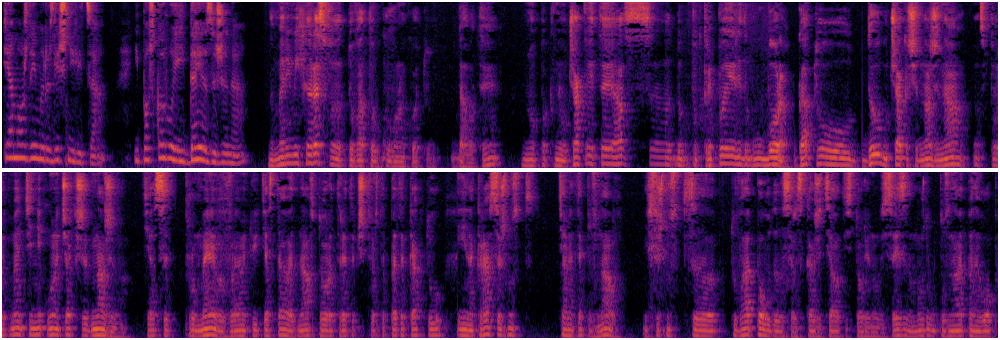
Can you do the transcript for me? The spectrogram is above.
тя може да има различни лица, и по-скоро е идея за жена. На мен ми харесва това тълкуване, което давате, но пък не очаквайте аз да го подкрепа или да го обора. Когато дълго чакаш една жена, според мен ти никога не чакаш една жена. Тя се променя във времето и тя става една, втора, трета, четвърта, пета, както и накрая всъщност тя не те познава. И всъщност това е повода да се разкаже цялата история на Одисей, за да може да го познае Пенелопа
